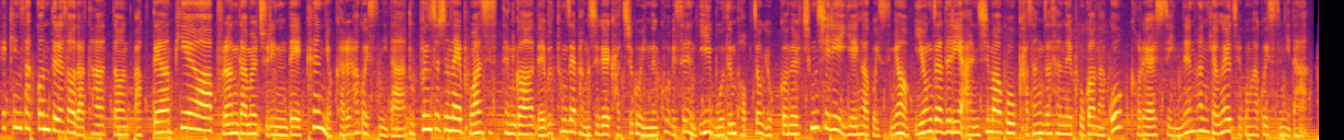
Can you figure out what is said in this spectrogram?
해킹 사건들에서 나타났던 막대한 피해와 불안감을 줄이는데 큰 역할을 하고 있습니다. 높은 수준의 보안 시스템과 내부 통제 방식을 갖추고 있는 코빗은 이 모든 법적 요건을 충실히 이행하고 있으며 이용자들이 안심하고 가상자산을 보관하고 거래할 수 있는 환경을 제공하고 있습니다.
